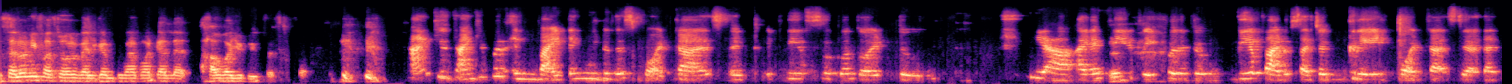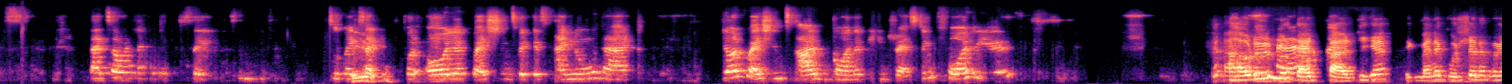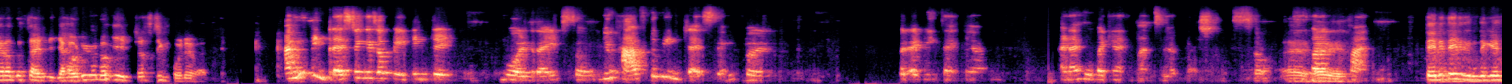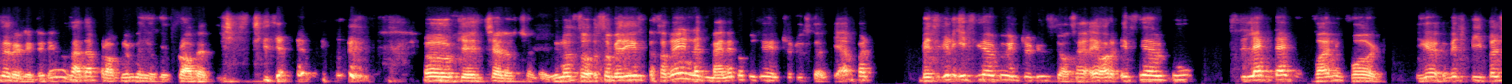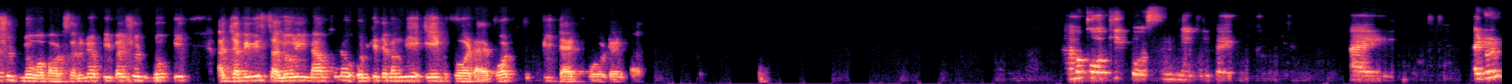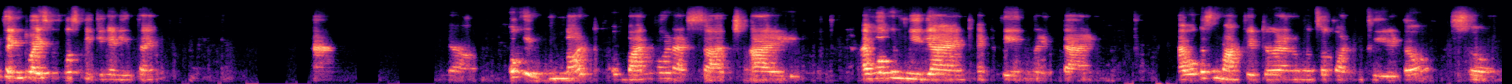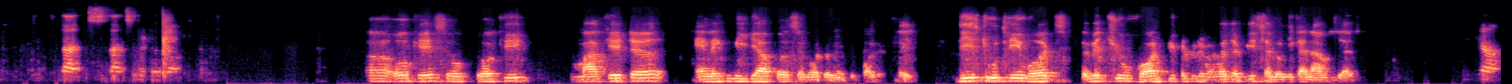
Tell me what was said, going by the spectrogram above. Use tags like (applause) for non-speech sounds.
Saloni, first of all, welcome to my podcast. How are you doing first of all? Thank you. Thank you for inviting me to this podcast. It, it feels super good to, yeah, I, feel grateful to be a part of such a great podcast. Yeah, that's that's all I have to say. Super Yeah. excited for all your questions because I know that your questions are gonna be interesting for real. How do you know Uh, that part? ठीक है एक मैंने question वगैरह तो send नहीं किया. How do you know कि interesting होने वाला है? I mean, interesting is a patented word, right? So you have to be interesting for for everything, yeah. And I hope I can answer your questions. So Uh, it's gonna be uh, fun. तेरी तेरी जिंदगी से related है वो ज्यादा problem नहीं होगी problem ठीक है ओके चलो चलो यू नो सो सो मेरी समझ लाइक मैंने तो तुझे इंट्रोड्यूस कर दिया but basically if you have to introduce yourself और if you have to select that one word ठीक है which people should know about सलोनी और पीपल शुड नो कि जब भी सलोनी नाम सुनो उनके दिमाग में ये एक वर्ड आए what would be that word and I'm a quirky person, maybe like I I don't think twice before speaking anything. And yeah. Okay, not one word as such. I I work in media and entertainment, and I work as a marketer and I'm also a content creator. So that's that's a little bit. Uh, okay, so quirky marketer and like media person, what do you want to call it? Like these two three words which you want people to remember जब भी Saloni ka का Yeah.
